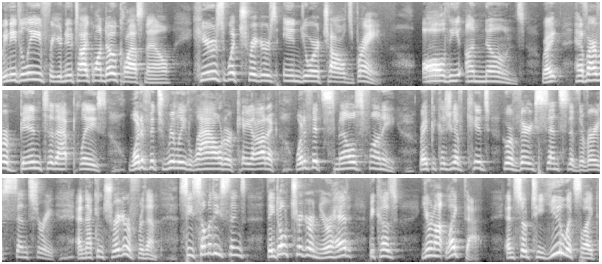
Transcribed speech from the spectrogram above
we need to leave for your new Taekwondo class now, here's what triggers in your child's brain all the unknowns, right? Have I ever been to that place? What if it's really loud or chaotic? What if it smells funny? Right? Because you have kids who are very sensitive, they're very sensory, and that can trigger for them. See, some of these things, they don't trigger in your head because you're not like that. And so to you, it's like,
